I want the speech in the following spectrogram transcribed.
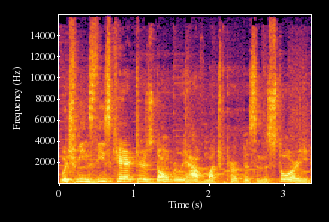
which means these characters don't really have much purpose in the story,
